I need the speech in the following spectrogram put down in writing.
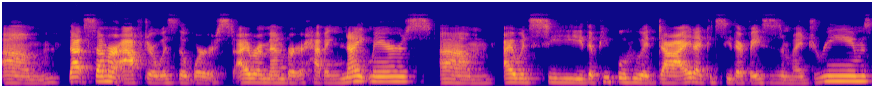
Um, that summer after was the worst. I remember having nightmares. Um, I would see the people who had died, I could see their faces in my dreams.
